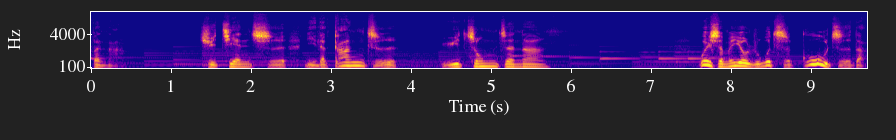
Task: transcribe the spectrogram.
分呢、啊？去坚持你的刚直与忠贞呢？为什么又如此固执的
